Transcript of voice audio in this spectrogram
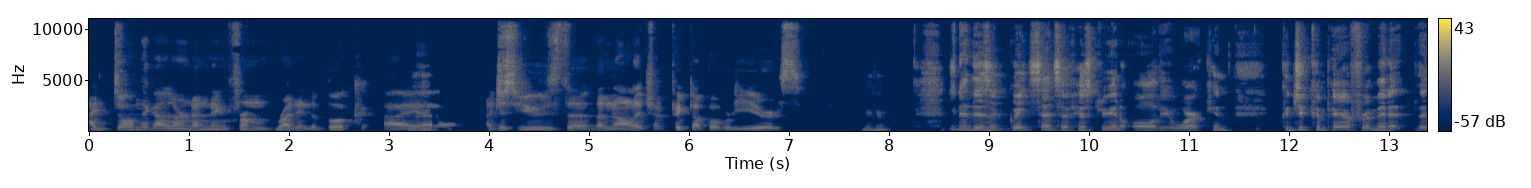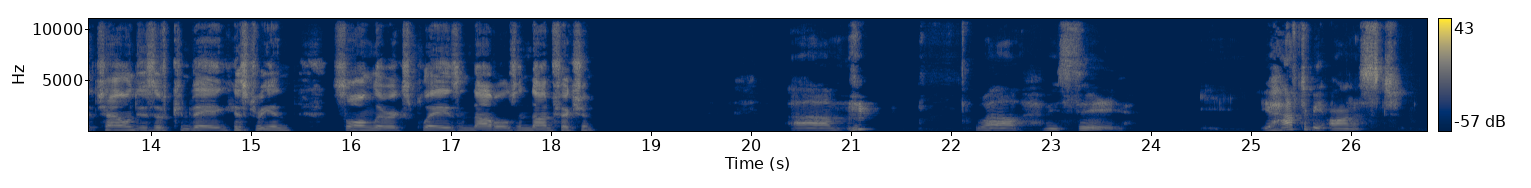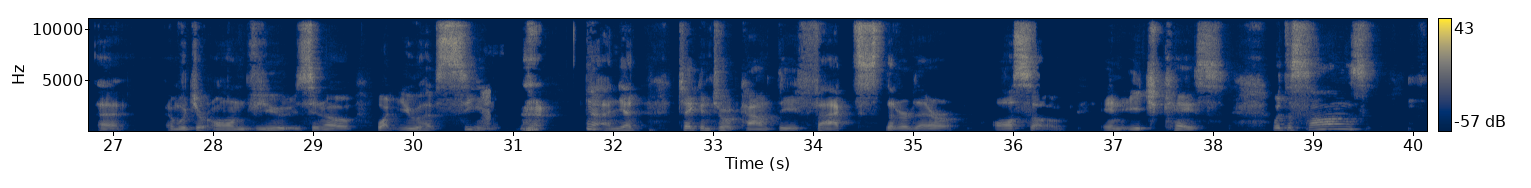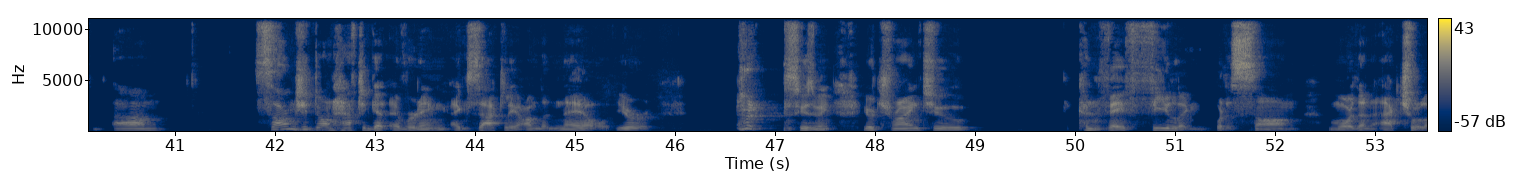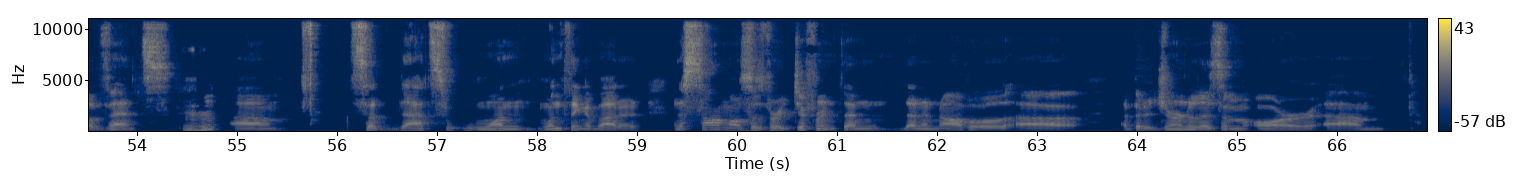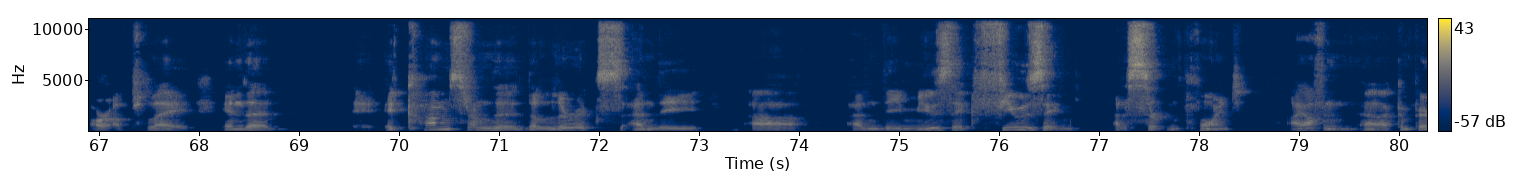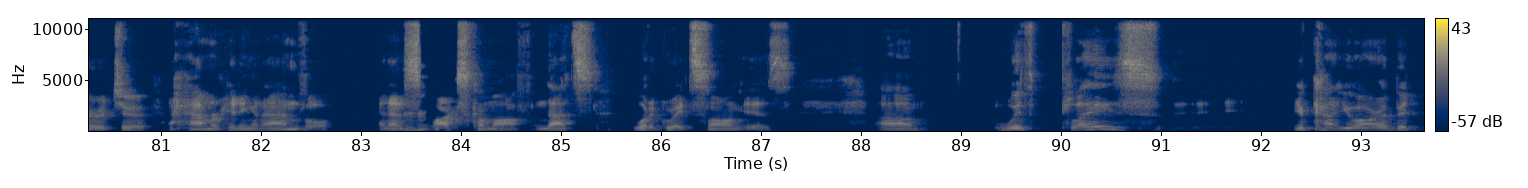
I don't think I learned anything from writing the book. I mm-hmm. uh, I just used the, the knowledge I picked up over the years. Mm-hmm. You know, there's a great sense of history in all of your work, and could you compare for a minute the challenges of conveying history in song lyrics, plays, and novels and nonfiction? Um, well, let me see. You have to be honest uh, and with your own views, you know, what you have seen, and yet take into account the facts that are there also in each case. With the songs, um, songs you don't have to get everything exactly on the nail. You're, excuse me, you're trying to convey feeling with a song more than actual events. Mm-hmm. Um, so that's one one thing about it. And a song also is very different than than a novel, uh, a bit of journalism, or um, or a play. In that it comes from the the lyrics and the uh, and the music fusing at a certain point. I often uh, compare it to a hammer hitting an anvil, and then mm-hmm. sparks come off, and that's what a great song is. Um, with plays, you can you are a bit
